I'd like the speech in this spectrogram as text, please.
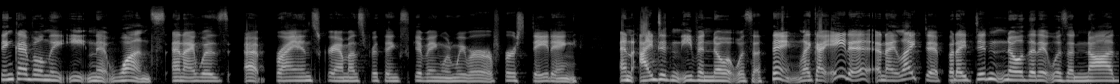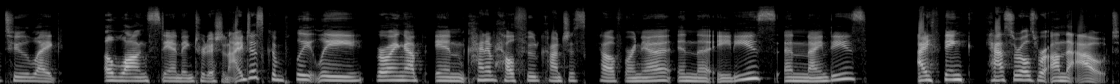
think I've only eaten it once. And I was at Brian's grandma's for Thanksgiving when we were first dating, and I didn't even know it was a thing. Like I ate it and I liked it, but I didn't know that it was a nod to like a long-standing tradition. I just completely growing up in kind of health food conscious California in the 80s and 90s. I think casseroles were on the out.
